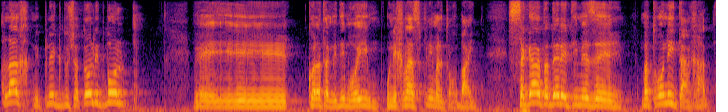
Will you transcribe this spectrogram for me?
הלך מפני קדושתו לטבול. וכל התלמידים רואים, הוא נכנס פנימה לתוך בית, סגר את הדלת עם איזה מטרונית אחת,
